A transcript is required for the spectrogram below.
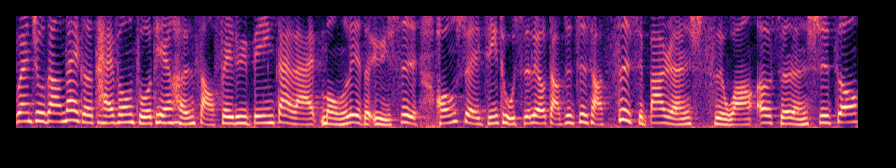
关注到奈格台风昨天横扫菲律宾，带来猛烈的雨势、洪水及土石流，导致至少四十八人死亡，二十人失踪。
